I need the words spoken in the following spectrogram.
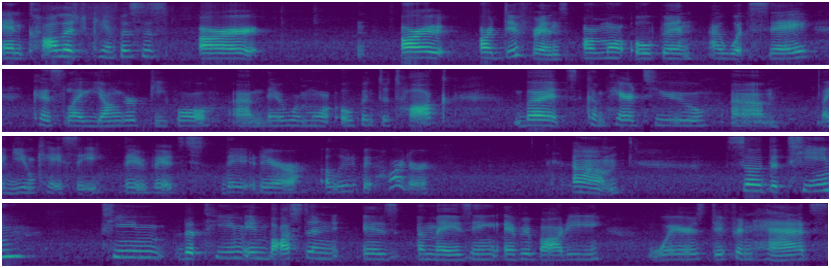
and college campuses are, are, are different, are more open, I would say. because like younger people, um, they were more open to talk. But compared to um, like UMKC, they're they they're a little bit harder. Um, so the team team the team in Boston is amazing. Everybody wears different hats.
